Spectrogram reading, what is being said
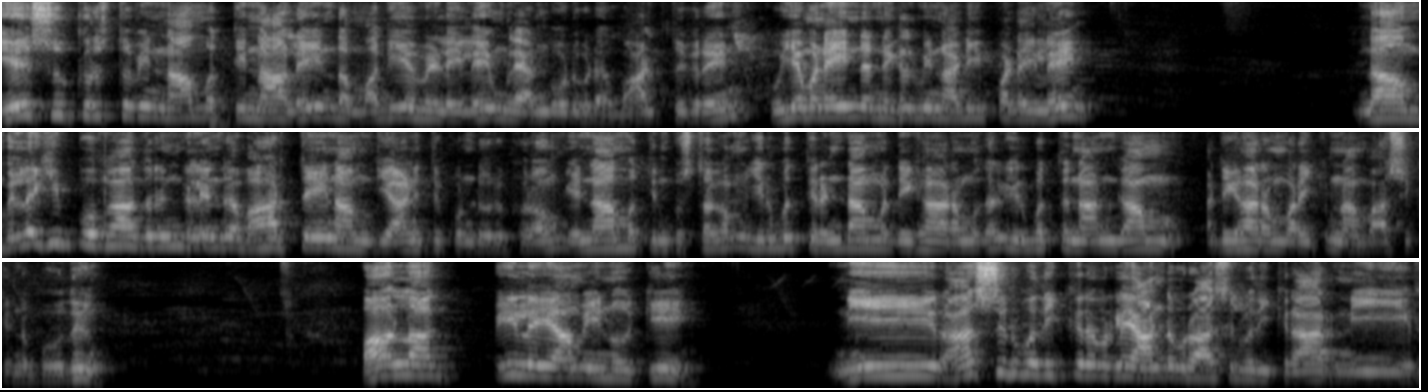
இயேசு கிறிஸ்துவின் நாமத்தினாலே இந்த மதிய வேளையிலே உங்களை அன்போடு கூட வாழ்த்துகிறேன். குயவனே இந்த நிகழ்வின் அடிப்படையிலே நாம் விலகி போகாதிருங்கள் என்ற வார்த்தையை நாம் தியானித்துக் கொண்டிருக்கிறோம். என் நாமத்தின் புஸ்தகம் இருபத்தி ரெண்டாம் அதிகாரம் முதல் இருபத்தி நான்காம் அதிகாரம் வரைக்கும் நாம் வாசிக்கின்ற போது பாலாக் பீலையாமை நோக்கி நீர் ஆசிர்வதிக்கிறவர்களை ஆண்டவர் ஆசிர்வதிக்கிறார் நீர்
